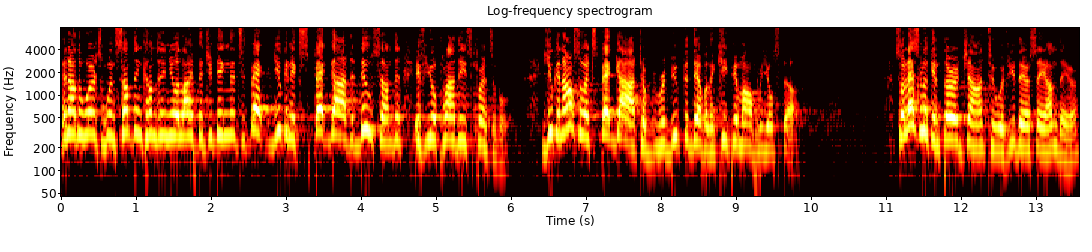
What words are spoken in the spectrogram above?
In other words, when something comes in your life that you didn't expect, you can expect God to do something if you apply these principles. You can also expect God to rebuke the devil and keep him off of your stuff. So let's look in 3 John 2. If you there, say, I'm there.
